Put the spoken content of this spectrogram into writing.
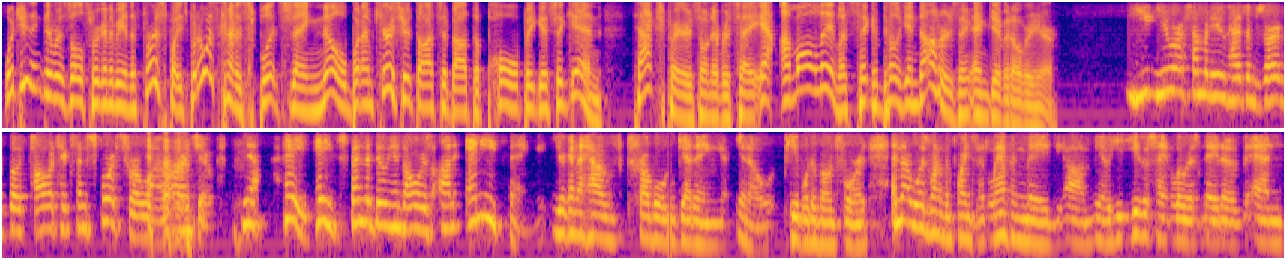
what do you think the results were going to be in the first place? But it was kind of split, saying no. But I'm curious your thoughts about the poll because again, taxpayers don't ever say, "Yeah, I'm all in. Let's take a billion dollars and, and give it over here." You, you are somebody who has observed both politics and sports for a while, aren't you? Yeah. Hey, hey, spend a billion dollars on anything. You're going to have trouble getting, you know, people to vote for it. And that was one of the points that Lamping made. Um, you know, he, he's a St. Louis native, and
